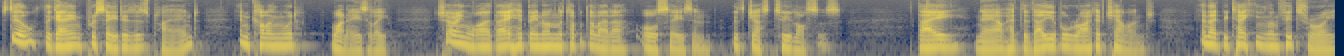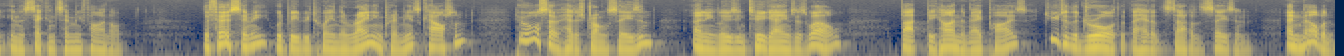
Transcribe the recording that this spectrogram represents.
Still, the game proceeded as planned, and Collingwood won easily, showing why they had been on the top of the ladder all season, with just two losses. They now had the valuable right of challenge, and they'd be taking on Fitzroy in the second semi final. The first semi would be between the reigning premiers, Carlton, who also had a strong season, only losing two games as well, but behind the Magpies due to the draw that they had at the start of the season, and Melbourne,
